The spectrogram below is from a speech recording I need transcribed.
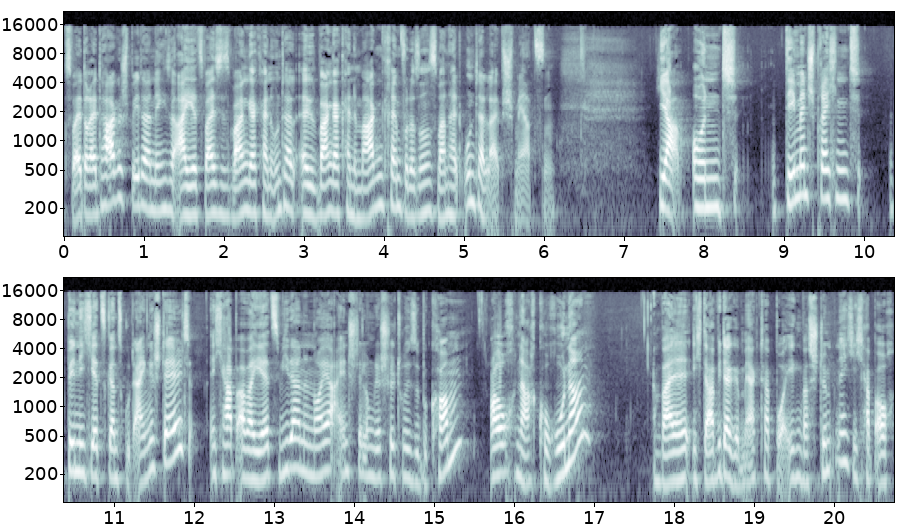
zwei, drei Tage später, dann denke ich so, ah, jetzt weiß ich, es waren gar keine, Unter äh, waren gar keine Magenkrämpfe oder sonst, es waren halt Unterleibsschmerzen. Ja, und dementsprechend bin ich jetzt ganz gut eingestellt. Ich habe aber jetzt wieder eine neue Einstellung der Schilddrüse bekommen, auch nach Corona weil ich da wieder gemerkt habe, boah, irgendwas stimmt nicht. Ich habe auch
